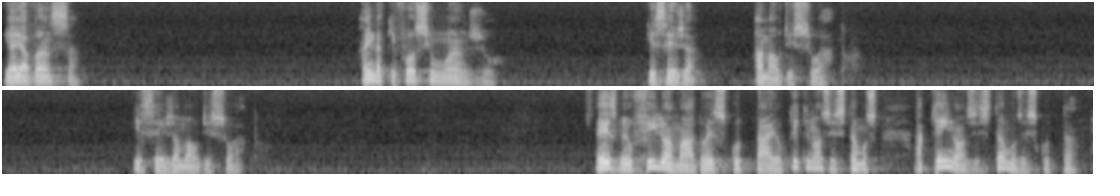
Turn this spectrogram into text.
e aí avança. Ainda que fosse um anjo, que seja amaldiçoado. Que seja amaldiçoado. Eis meu filho amado, escutai o que, que nós estamos, a quem nós estamos escutando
